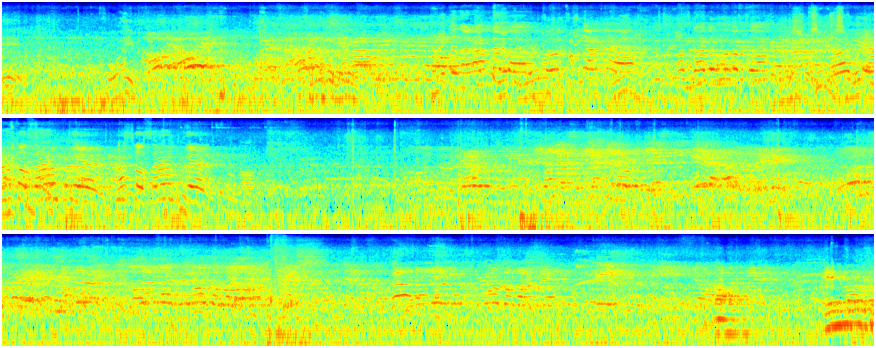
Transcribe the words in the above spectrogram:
え怖いみたいない並んだぞその次やるなよスタート戻すぞあと3分あと3分あ A マウント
